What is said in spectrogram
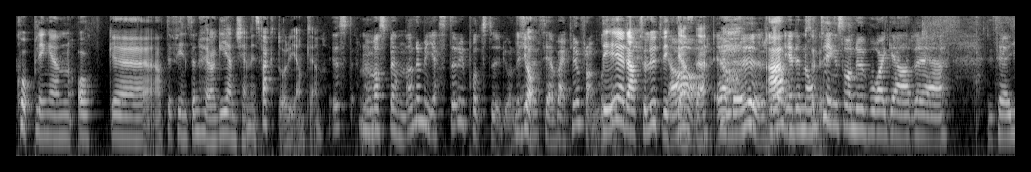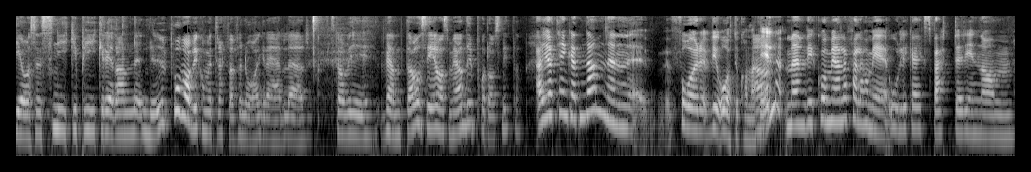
kopplingen och eh, att det finns en hög igenkänningsfaktor egentligen. Just det. Men vad spännande med gäster i poddstudion. Det Ja. ser jag verkligen fram emot. Det är det absolut viktigaste. Ja, eller hur? Ja, är det någonting som du vågar eh, ge oss en sneaky peek redan nu på vad vi kommer träffa för några? Eller ska vi vänta och se vad som händer i poddavsnitten? Ja, jag tänker att namnen får vi återkomma Ja. till, men vi kommer i alla fall ha med olika experter inom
